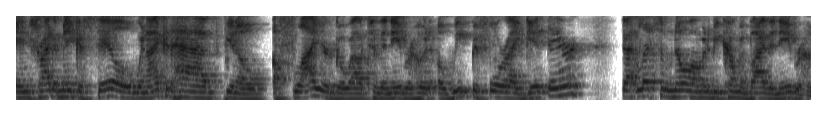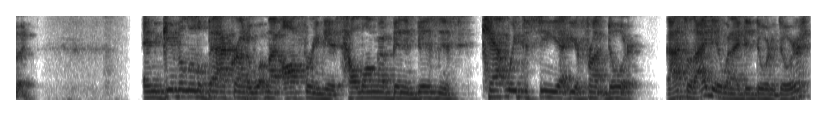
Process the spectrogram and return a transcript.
and try to make a sale when I could have, you know, a flyer go out to the neighborhood a week before I get there that lets them know I'm going to be coming by the neighborhood and give a little background of what my offering is, how long I've been in business. Can't wait to see you at your front door. That's what I did when I did door to doors,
